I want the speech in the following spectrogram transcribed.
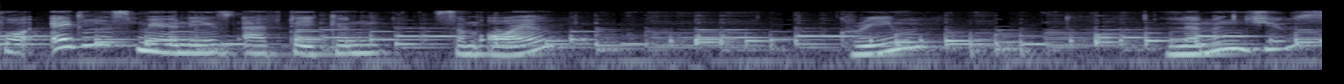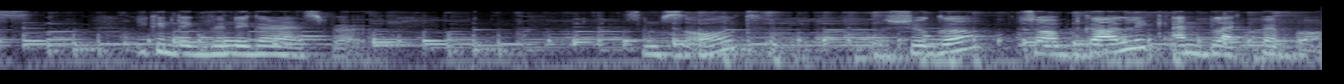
For eggless mayonnaise, I've taken some oil, cream, lemon juice. You can take vinegar as well. Some salt, sugar, chopped garlic and black pepper.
